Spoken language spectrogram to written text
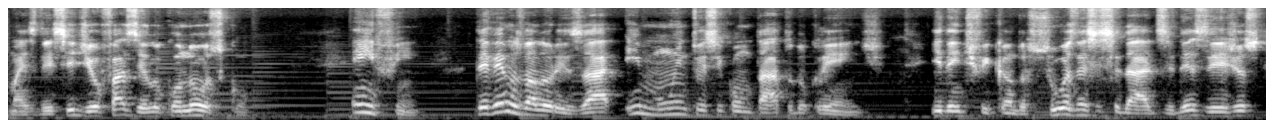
mas decidiu fazê-lo conosco. Enfim, devemos valorizar e muito esse contato do cliente, identificando as suas necessidades e desejos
